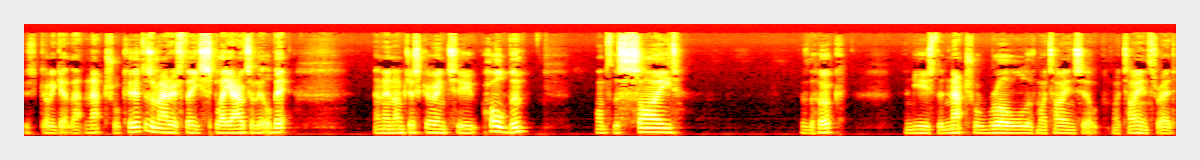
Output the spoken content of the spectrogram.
just got to get that natural curve. Doesn't matter if they splay out a little bit. And then I'm just going to hold them onto the side of the hook and use the natural roll of my tying silk, my tying thread,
